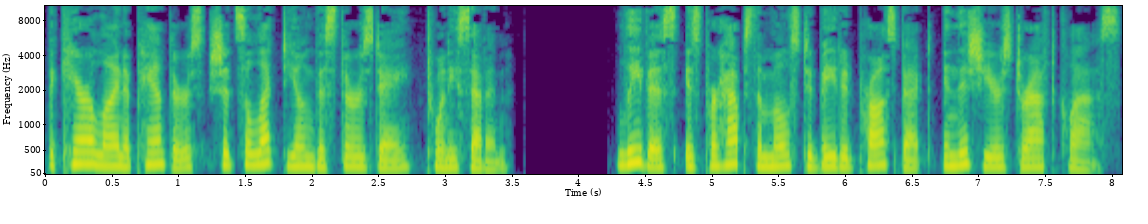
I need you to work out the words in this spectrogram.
the Carolina Panthers should select Young this Thursday, 27. Levis is perhaps the most debated prospect in this year's draft class.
